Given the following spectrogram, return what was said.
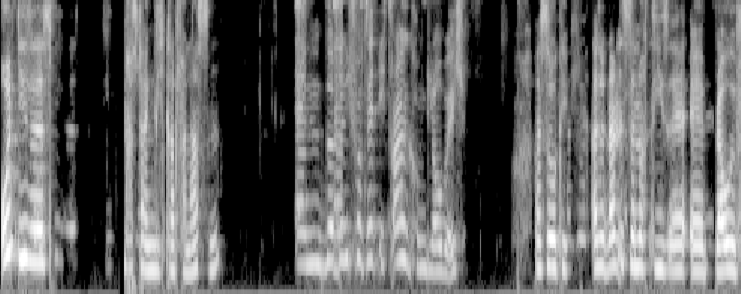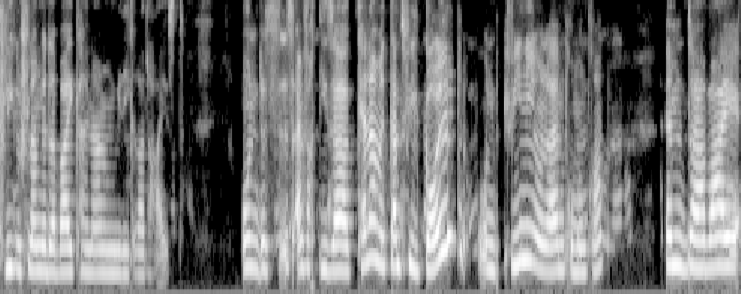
Und dieses. Hast du eigentlich gerade verlassen? Ähm, da bin ich versehentlich drangekommen, glaube ich. Achso, okay. Also dann ist da noch diese äh, blaue Fliegeschlange dabei, keine Ahnung, wie die gerade heißt. Und es ist einfach dieser Keller mit ganz viel Gold und Queenie und allem drum und dran. Ähm, dabei,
